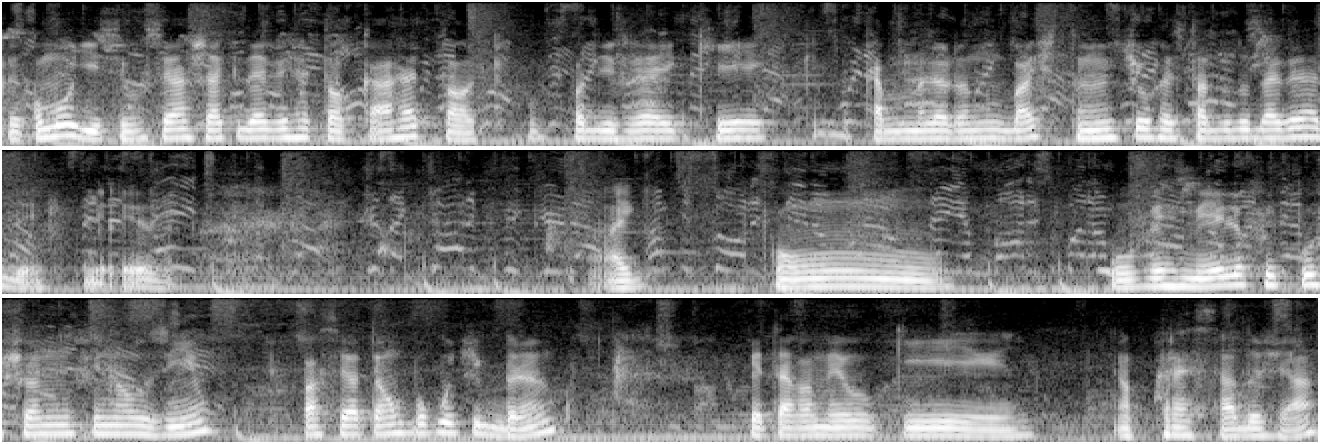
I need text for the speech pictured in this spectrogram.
Porque como eu disse, se você achar que deve retocar, retoque. Pode ver aí que acaba melhorando bastante o resultado do degradê, beleza? Aí com o vermelho fui puxando no finalzinho. Passei até um pouco de branco. Porque tava meio que apressado já.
